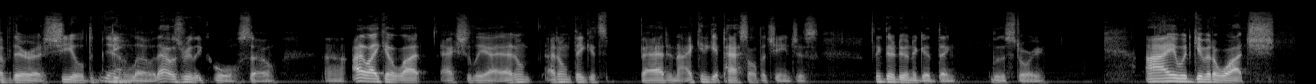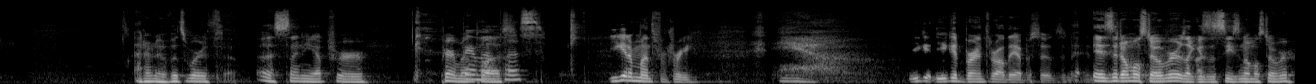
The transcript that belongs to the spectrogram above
of their uh, shield Yeah. being low. That was really cool. So uh, I like it a lot. Actually, I, I don't I don't think it's bad, and I can get past all the changes. I think they're doing a good thing with the story. I would give it a watch. I don't know if it's worth us signing up for Paramount, Paramount Plus. Plus. You get a month for free. Yeah. You could you could burn through all the episodes. And, and- Is it almost over? Like, is the season almost over?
